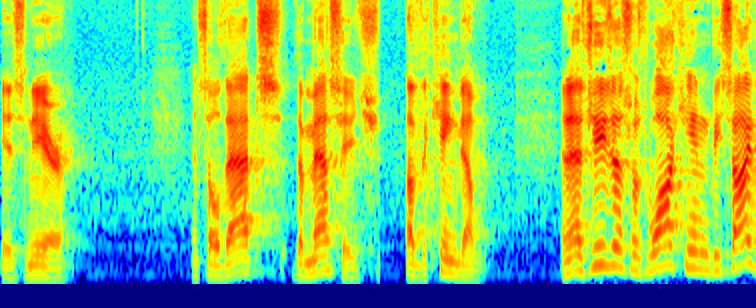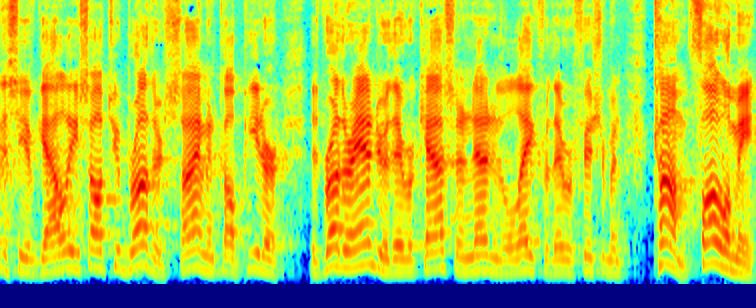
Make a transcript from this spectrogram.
is near. And so that's the message of the kingdom. And as Jesus was walking beside the Sea of Galilee, he saw two brothers, Simon called Peter, his brother Andrew. They were casting a net into the lake, for they were fishermen. Come, follow me,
